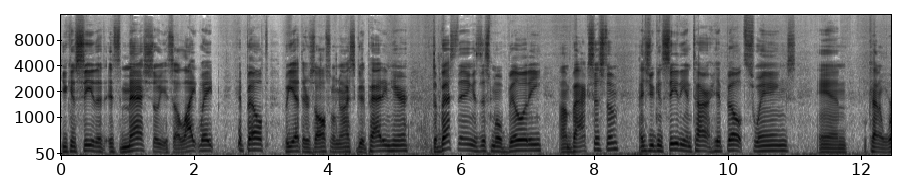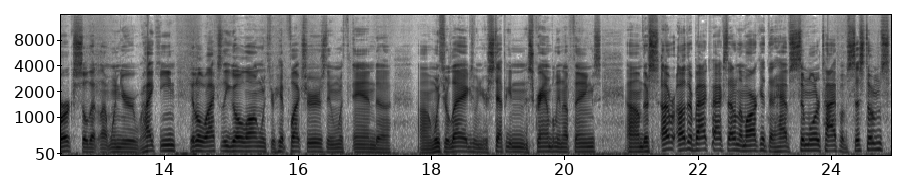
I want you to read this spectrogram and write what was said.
You can see that it's mesh, so it's a lightweight hip belt, but yet there's also a nice good padding here. The best thing is this mobility um, back system. As you can see, the entire hip belt swings and kind of works so that like, when you're hiking, it'll actually go along with your hip flexors and with and uh, um, with your legs when you're stepping and scrambling up things. Um, there's other backpacks out on the market that have similar type of systems.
